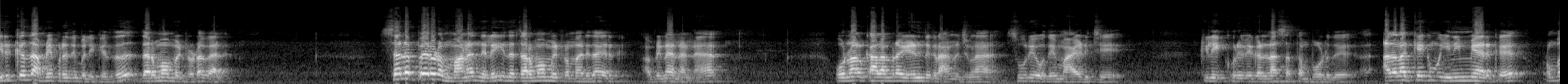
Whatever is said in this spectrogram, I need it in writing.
இருக்கிறது அப்படியே பிரதிபலிக்கிறது தெர்மாமீட்டரோட வேலை. சில பேரோட மனநிலை இந்த தெர்மாமீட்டர் மாதிரி தான் இருக்குது அப்படின்னா என்னென்ன? ஒரு நாள் காலம்பரை எழுந்துக்கிறாங்கன்னு வச்சுக்கலாம் சூரிய உதயம் ஆயிடுச்சு. கிளி குருவிகள்லாம் சத்தம் போடுது. அதெல்லாம் கேட்கும்போது இனிமையாக இருக்குது ரொம்ப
